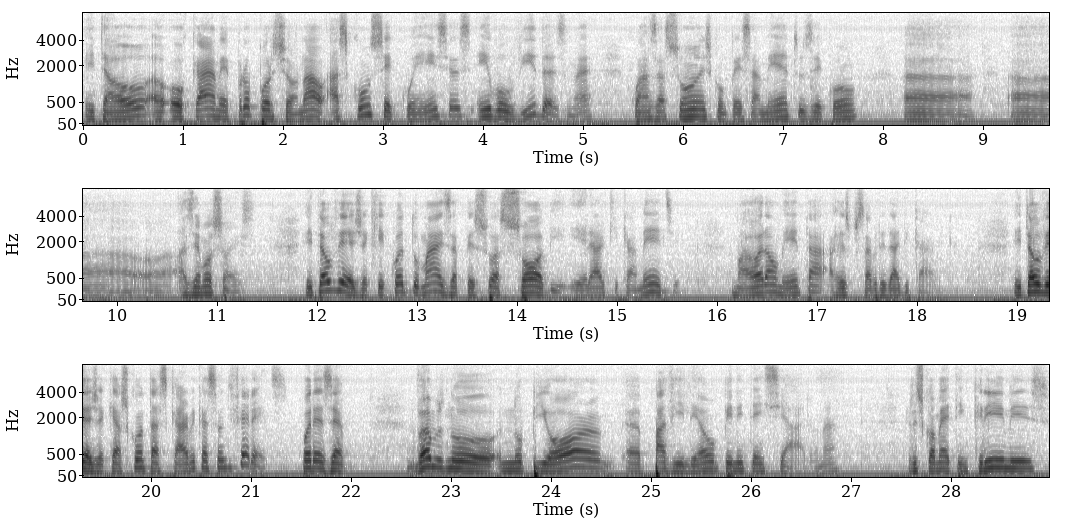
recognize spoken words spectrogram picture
Então, o, karma é proporcional às consequências envolvidas né, com as ações, com pensamentos e com ah, ah, as emoções. Então, veja que quanto mais a pessoa sobe hierarquicamente, maior aumenta a responsabilidade kármica. Então, veja que as contas kármicas são diferentes. Por exemplo, Vamos no, no pior uh, pavilhão penitenciário. Né? Eles cometem crimes,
